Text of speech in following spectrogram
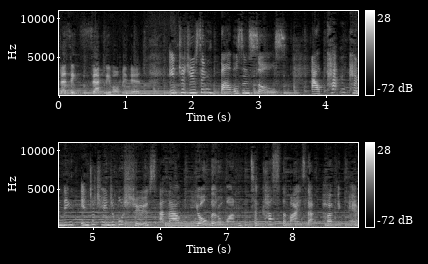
that's exactly what we did. Introducing Baubles and Soles. Our patent pending interchangeable shoes allow your little one to customize that perfect pair.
